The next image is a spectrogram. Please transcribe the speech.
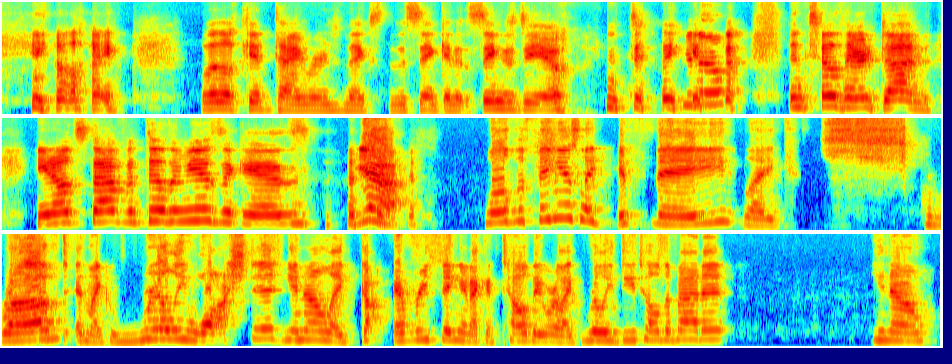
you know, like little kid timers next to the sink and it sings to you until you, you know, until they're done. You don't stop until the music is. yeah. Well, the thing is, like, if they like scrubbed and like really washed it, you know, like got everything, and I could tell they were like really detailed about it, you know,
